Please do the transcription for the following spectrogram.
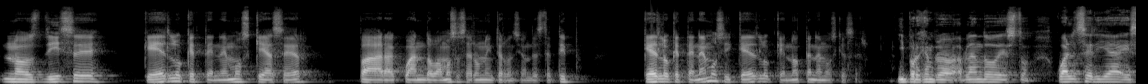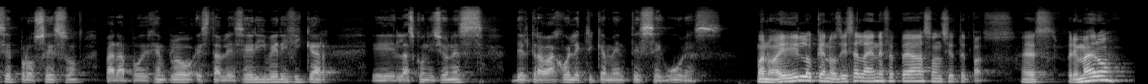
nos dice qué es lo que tenemos que hacer para cuando vamos a hacer una intervención de este tipo. ¿Qué es lo que tenemos y qué es lo que no tenemos que hacer? Y por ejemplo, hablando de esto, ¿cuál sería ese proceso para, por ejemplo, establecer y verificar eh, las condiciones del trabajo eléctricamente seguras? Bueno, ahí lo que nos dice la NFPA son siete pasos. Es primero,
